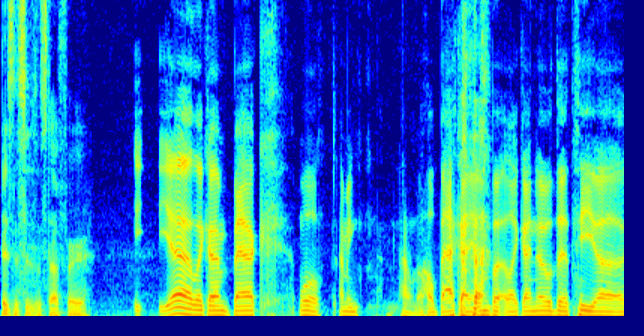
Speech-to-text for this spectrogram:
businesses and stuff, or Yeah, like I'm back. Well, I mean, I don't know how back I am, but like I know that the uh,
